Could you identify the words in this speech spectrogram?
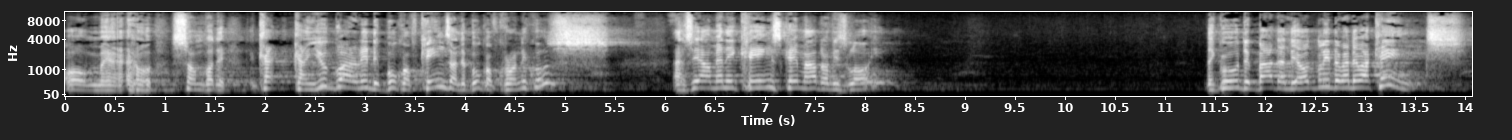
Oh man, oh, somebody, can, can you go and read the book of Kings and the book of Chronicles and see how many kings came out of his loin? The good, the bad, and the ugly, they were, they were kings.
